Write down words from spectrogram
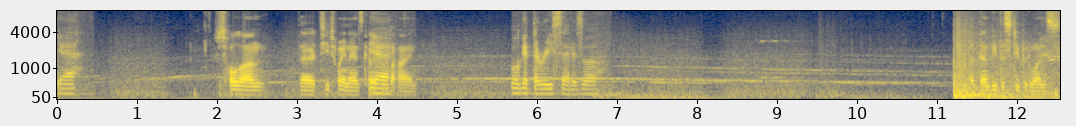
Yeah. Just hold on. The T-29's coming Yeah. from behind. We'll get the reset as well. Let them be the stupid ones.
